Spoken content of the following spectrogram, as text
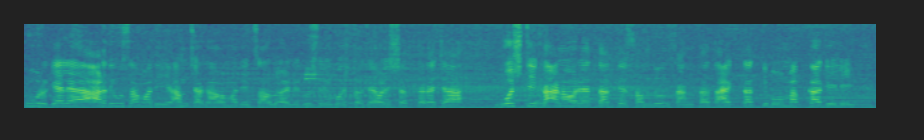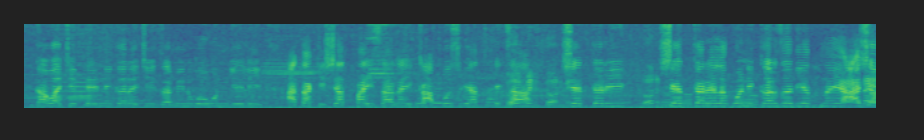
पूर गेल्या आठ दिवसामध्ये आमच्या गावामध्ये चालू आहे. आणि दुसरी गोष्ट ज्यावेळेस शेतकऱ्याच्या गोष्टी कानावर येतात ते समजून सांगतात ऐकतात की भाऊ मक्का गेली गव्हाची पेरणी करायची जमीन वाहून गेली. आता खिशात पैसा नाही कापूस मिनिट. शेतकरी. शेतकऱ्याला कोणी कर्ज देत नाही. अशा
